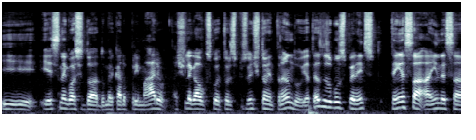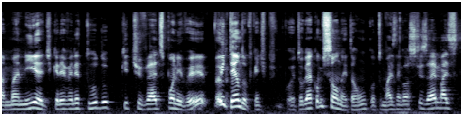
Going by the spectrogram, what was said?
E, e esse negócio do, do mercado primário, acho legal que os corretores, principalmente que estão entrando, e até às vezes alguns experientes, têm essa, ainda essa mania de querer vender tudo que tiver disponível. E eu entendo, porque a gente, o corretor ganha comissão, né? Então, quanto mais negócio fizer, mais,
